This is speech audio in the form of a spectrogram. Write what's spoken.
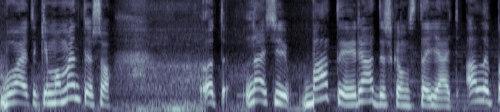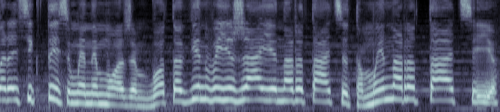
Бувають такі моменти, що от наші бати рядишком стоять, але пересіктись ми не можемо. Бо то він виїжджає на ротацію, то ми на ротацію.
